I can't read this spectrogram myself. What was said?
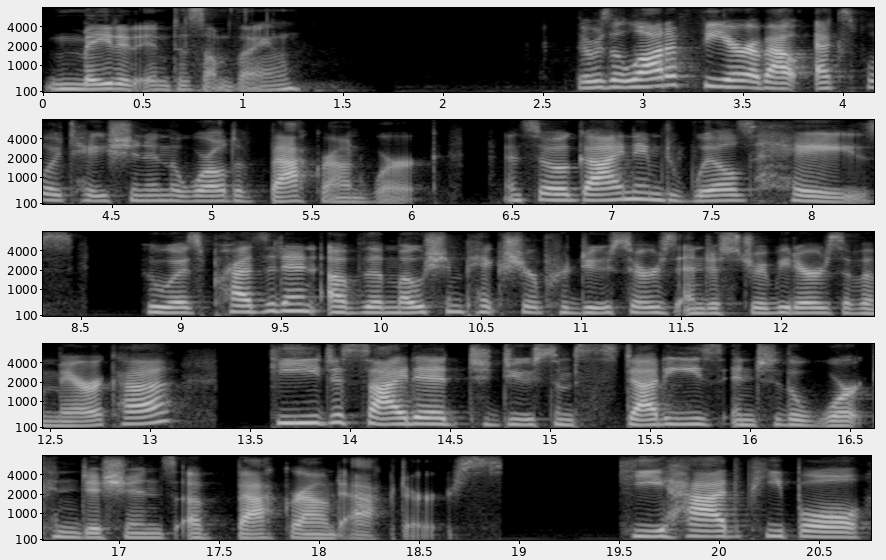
made it into something. There was a lot of fear about exploitation in the world of background work. And so a guy named Will Hays who was president of the motion picture producers and distributors of america he decided to do some studies into the work conditions of background actors. He had people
